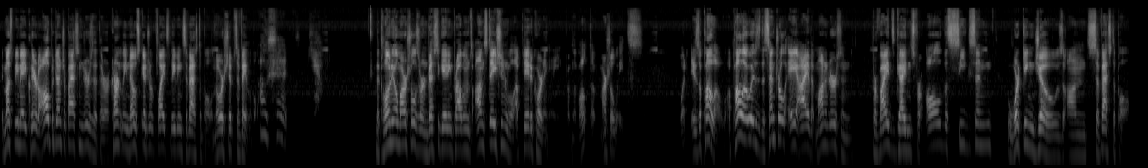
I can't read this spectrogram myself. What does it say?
It must be made clear to all potential passengers that there are currently no scheduled flights leaving Sevastopol, nor ships available. Oh shit. Yeah. The Colonial Marshals are investigating problems on station will update accordingly. From the vault of Marshal Waits. What is Apollo? Apollo is the central AI that monitors and provides guidance for all the Seegson working Joes on Sevastopol.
